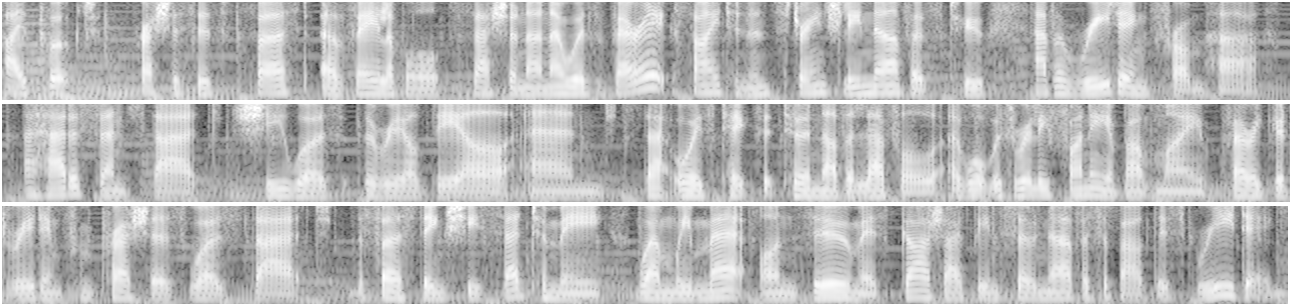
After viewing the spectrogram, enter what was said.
I booked Precious's first available session, and I was very excited and strangely nervous to have a reading from her. I had a sense that she was the real deal, and that always takes it to another level. Uh, what was really funny about my very good reading from Precious was that the first thing she said to me when we met on Zoom is, Gosh, I've been so nervous about this reading.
